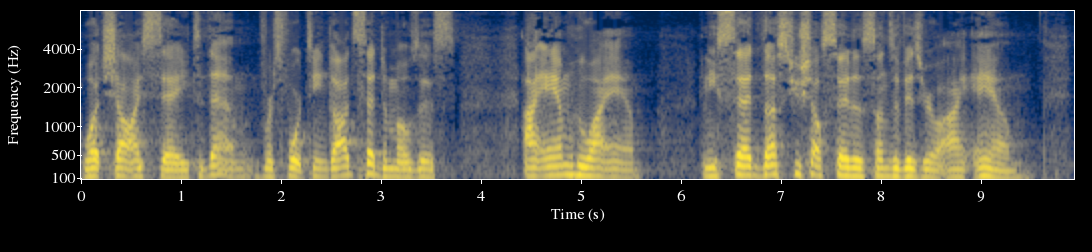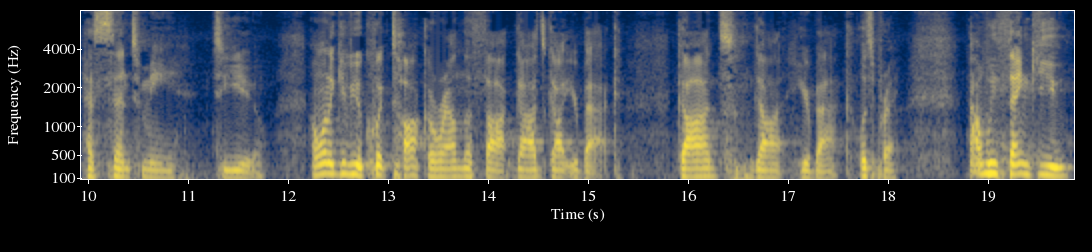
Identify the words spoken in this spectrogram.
What shall I say to them? Verse 14. God said to Moses, I am who I am. And he said, Thus you shall say to the sons of Israel, I am, has sent me to you. I want to give you a quick talk around the thought God's got your back. God's got your back. Let's pray. God, we thank you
